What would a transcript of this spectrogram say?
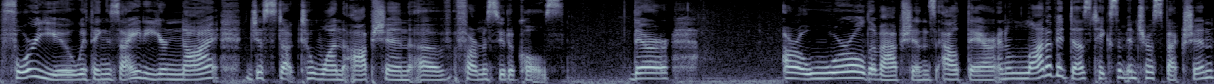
for you with anxiety. You're not just stuck to one option of pharmaceuticals. There are a world of options out there. And a lot of it does take some introspection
